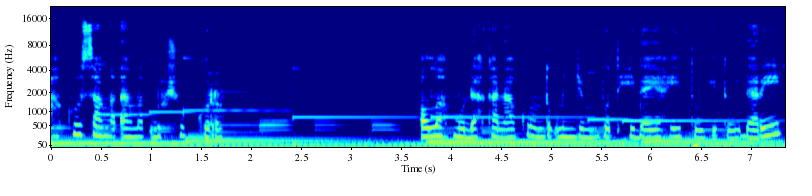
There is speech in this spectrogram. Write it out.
aku sangat amat bersyukur Allah mudahkan aku untuk menjemput hidayah itu gitu. Dari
